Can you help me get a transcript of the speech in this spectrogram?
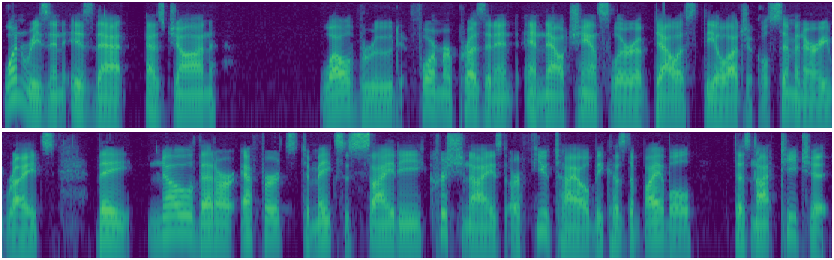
One reason is that, as John Walvoord, former president and now chancellor of Dallas Theological Seminary, writes, they know that our efforts to make society Christianized are futile because the Bible does not teach it.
